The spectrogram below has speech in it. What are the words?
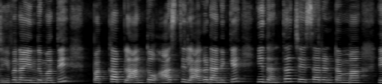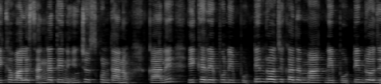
జీవన ఇందుమతి పక్కా ప్లాన్తో ఆస్తి లాగడానికే ఇదంతా చేశారంటమ్మా. ఇక వాళ్ళ సంగతి నేను చూసుకుంటాను. కానీ ఇక రేపు నీ పుట్టినరోజు కదమ్మా. నీ పుట్టినరోజు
